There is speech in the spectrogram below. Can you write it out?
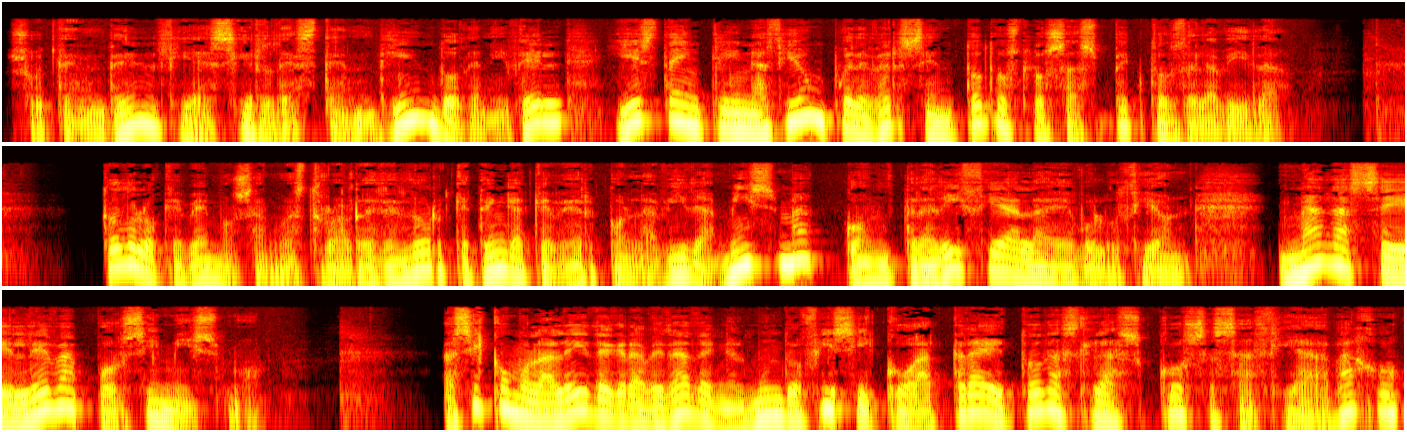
Su tendencia es ir descendiendo de nivel y esta inclinación puede verse en todos los aspectos de la vida. Todo lo que vemos a nuestro alrededor que tenga que ver con la vida misma contradice a la evolución. Nada se eleva por sí mismo. Así como la ley de gravedad en el mundo físico atrae todas las cosas hacia abajo,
